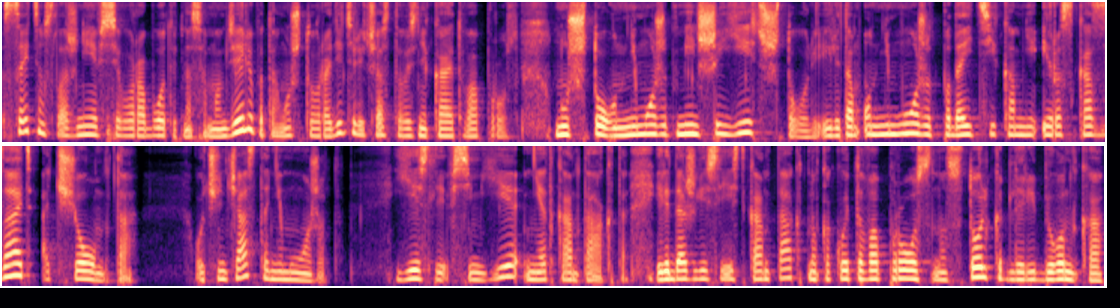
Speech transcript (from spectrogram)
с этим сложнее всего работать на самом деле, потому что у родителей часто возникает вопрос, ну что, он не может меньше есть, что ли? Или там он не может подойти ко мне и рассказать о чем-то? Очень часто не может если в семье нет контакта. Или даже если есть контакт, но какой-то вопрос настолько для ребенка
